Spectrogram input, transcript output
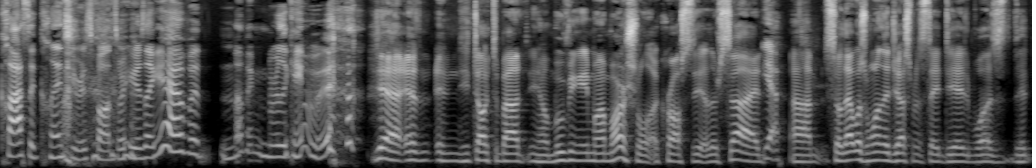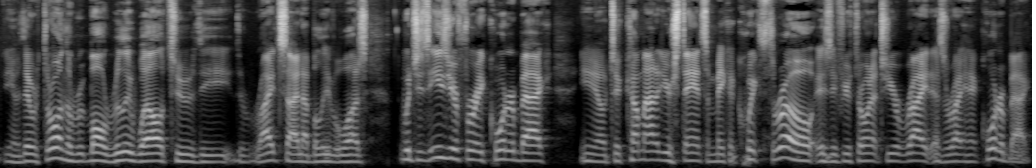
classic Clancy response where he was like, "Yeah, but nothing really came of it." yeah, and, and he talked about you know moving Iman Marshall across to the other side. Yeah. Um, so that was one of the adjustments they did was that you know they were throwing the ball really well to the the right side, I believe it was, which is easier for a quarterback you know, to come out of your stance and make a quick throw is if you're throwing it to your right as a right hand quarterback.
